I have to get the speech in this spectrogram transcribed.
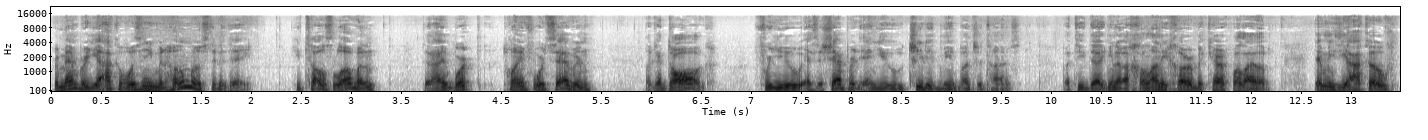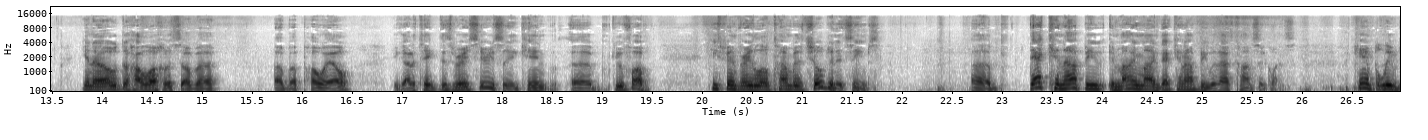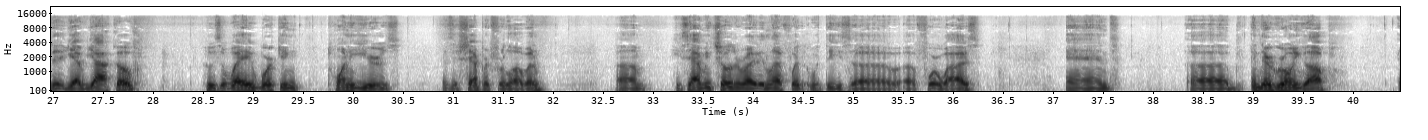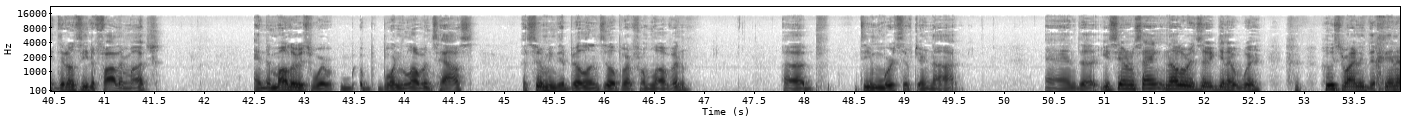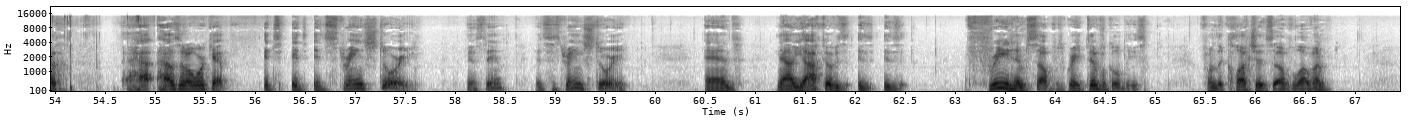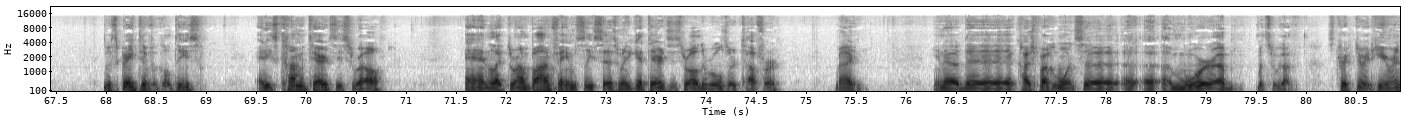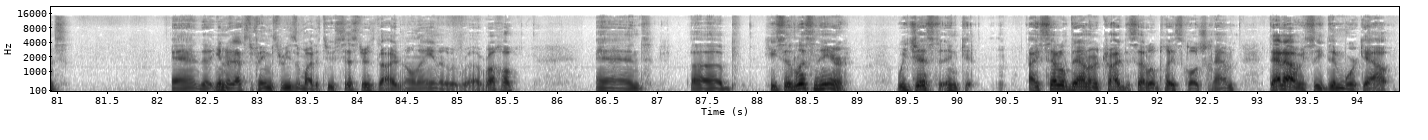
Remember, Yaakov wasn't even home most of the day. He tells Lavan that I worked 24 7 like a dog for you as a shepherd, and you cheated me a bunch of times. But he, you know, that means Yaakov, you know, the halachas of a of a poel, you got to take this very seriously. You can't uh, goof up. He spent very little time with the children, it seems. Uh, that cannot be, in my mind, that cannot be without consequence. I can't believe that you have Yaakov, who's away working 20 years as a shepherd for Lavan. Um, he's having children right and left with, with these uh, uh, four wives. And, uh, and they're growing up, and they don't see the father much. And the mothers were born in Lavan's house, assuming that Bilhah and Zilpah are from Lavan. uh, even worse if they're not. And uh, you see what I'm saying? In other words, uh, you know, who's running the chinuch? How, how's it all work out? It's it's it's a strange story. You understand? It's a strange story. And now Yaakov is, is, is freed himself with great difficulties from the clutches of Lavan, with great difficulties, and he's coming to Eretz Yisrael. And like the Ramban famously says, when you get to Eretz Yisrael, the rules are tougher, right? You know, the Kash Baruch wants a, a, a more, um, what's we got, stricter adherence. And, uh, you know, that's the famous reason why the two sisters died and all that, you know, uh, Rachel. And uh, he said, listen here, we just, I settled down or tried to settle a place called Shechem. That obviously didn't work out.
